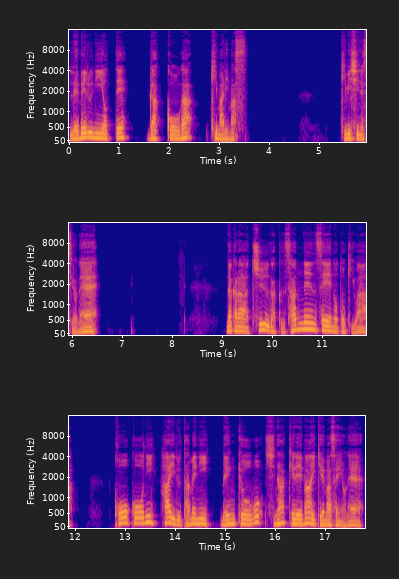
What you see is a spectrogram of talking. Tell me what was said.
レベルによって学校が決まります。厳しいですよね。だから中学3年生の時は高校に入るために勉強をしなければいけませんよね。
